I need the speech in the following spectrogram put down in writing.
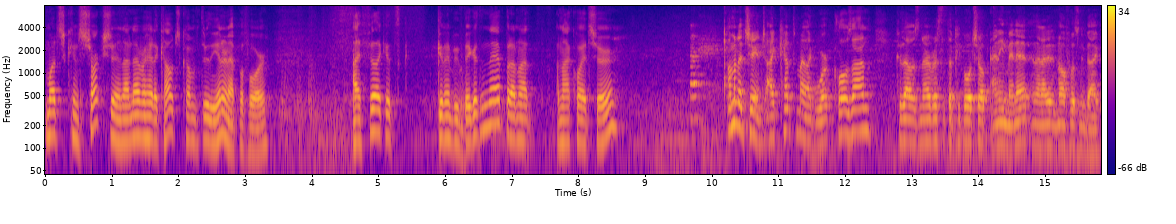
much construction. I've never had a couch come through the internet before. I feel like it's gonna be bigger than that, but I'm not. I'm not quite sure. I'm gonna change. I kept my like work clothes on because I was nervous that the people would show up any minute, and then I didn't know if it was gonna be like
